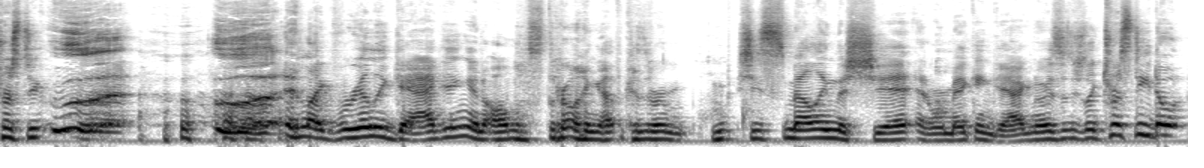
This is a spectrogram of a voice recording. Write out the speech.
ugh," and like really gagging and almost throwing up because we're she's smelling the shit and we're making gag noises she's like trustee don't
